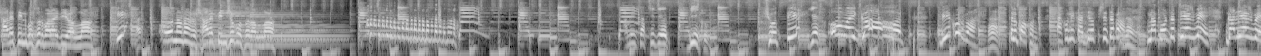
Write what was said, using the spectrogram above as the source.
সাড়ে তিন বছর বাড়াই দিও আল্লাহ। কি? ও না না সাড়ে তিনশো বছর আল্লাহ। আমি চাচ্ছি যে বিয়ে করব। সত্যি. ও মাই গড বিয়ে করবা? হ্যাঁ। তাহলে কখন? এখনই কাজে অফিসে যাবা? না। না বরযাত্রী আসবে? গাড়ি আসবে?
